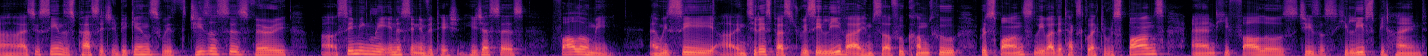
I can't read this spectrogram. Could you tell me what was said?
Uh, as you see in this passage, it begins with Jesus' very uh, seemingly innocent invitation. He just says, Follow me. And we see uh, in today's passage, we see Levi himself who comes, who responds. Levi, the tax collector, responds, and he follows Jesus. He leaves behind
